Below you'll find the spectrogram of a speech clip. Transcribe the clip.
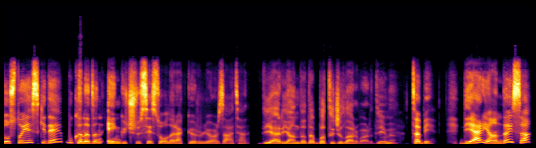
Dostoyevski de bu kanadın en güçlü sesi olarak görülüyor zaten. Diğer yanda da batıcılar var değil mi? Tabii. Diğer yanda ise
